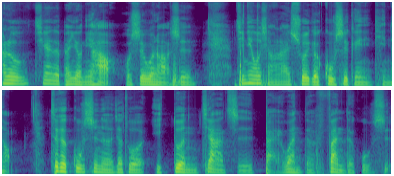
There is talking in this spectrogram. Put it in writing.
Hello，亲爱的朋友，你好，我是温老师。今天我想要来说一个故事给你听哦。这个故事呢，叫做一顿价值百万的饭的故事。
